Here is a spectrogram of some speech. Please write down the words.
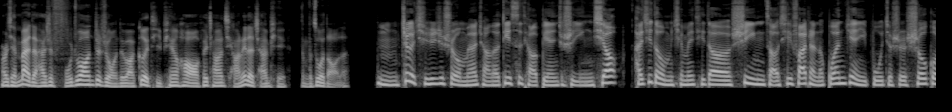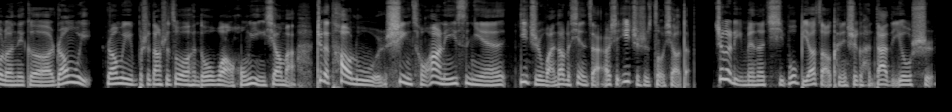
而且卖的还是服装这种对吧？个体偏好非常强烈的产品，怎么做到的？嗯，这个其实就是我们要讲的第四条边，就是营销。还记得我们前面提到适应早期发展的关键一步，就是收购了那个 Runway。Runway 不是当时做很多网红营销嘛？这个套路适应从二零一四年一直玩到了现在，而且一直是奏效的。这个里面呢，起步比较早，肯定是个很大的优势。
